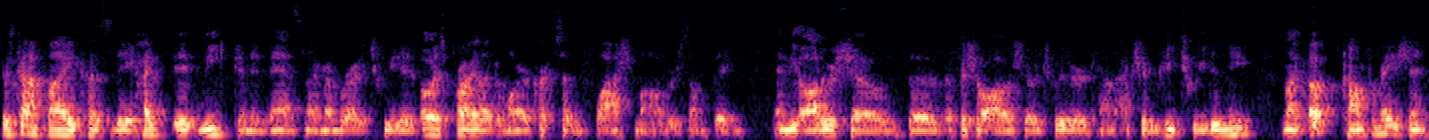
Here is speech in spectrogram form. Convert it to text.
it was kind of funny because they hyped it leaked in advance, and I remember I tweeted, "Oh, it's probably like a Mario Kart 7 flash mob or something." And the auto show, the official auto show Twitter account, actually retweeted me. I'm like, "Oh, confirmation."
